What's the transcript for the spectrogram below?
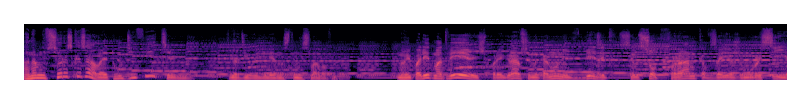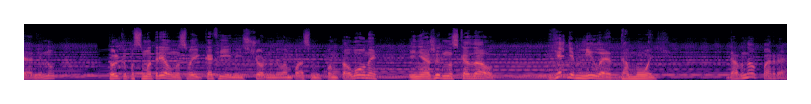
Она мне все рассказала. Это удивительно», — твердила Елена Станиславовна. Но Ипполит Матвеевич, проигравший накануне в Безик 700 франков заезжему россиянину, только посмотрел на свои кофейные с черными лампасами панталоны и неожиданно сказал «Едем, милая, домой. Давно пора».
